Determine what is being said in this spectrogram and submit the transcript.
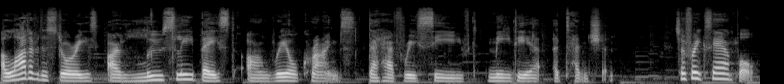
a lot of the stories are loosely based on real crimes that have received media attention. So for example,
